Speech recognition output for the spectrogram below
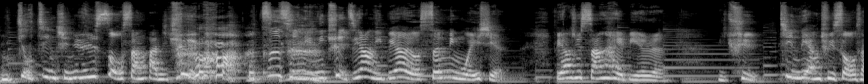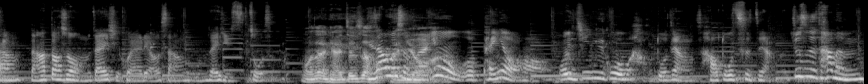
你就尽情去受伤吧，你去，我支持你，你去，只要你不要有生命危险，不要去伤害别人，你去，尽量去受伤，然后到时候我们再一起回来疗伤，我们再一起做什么？哇，那你还真是、啊、你知道为什么吗？因为我朋友哈，我已经遇过好多这样，好多次这样的，就是他们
